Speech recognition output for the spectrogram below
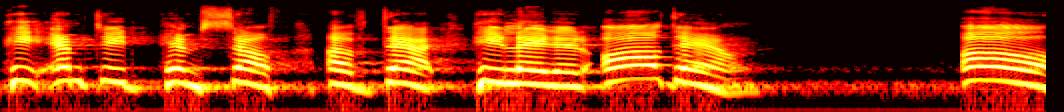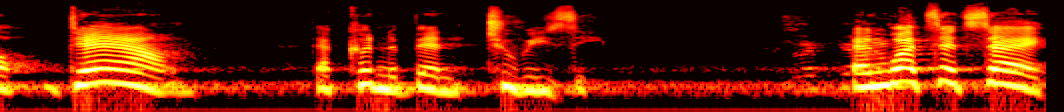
He emptied himself of that. He laid it all down. All down. That couldn't have been too easy. And what's it say?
